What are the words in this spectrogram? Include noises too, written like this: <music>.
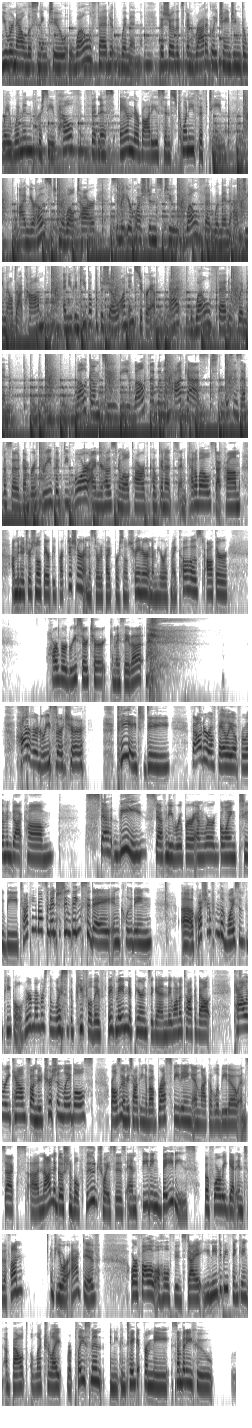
You are now listening to Well Fed Women, the show that's been radically changing the way women perceive health, fitness, and their bodies since 2015. I'm your host, Noelle Tarr. Submit your questions to wellfedwomen at gmail.com, and you can keep up with the show on Instagram at wellfedwomen. Welcome to the Well Fed Women podcast. This is episode number 354. I'm your host, Noelle Tarr of coconuts and kettlebells.com. I'm a nutritional therapy practitioner and a certified personal trainer, and I'm here with my co host, author, Harvard researcher. Can I say that? <laughs> Harvard researcher, PhD, founder of paleoforwomen.com, Ste- the Stefani Ruper, and we're going to be talking about some interesting things today, including uh, a question from the voice of the people. Who remembers the <laughs> voice of the people? They've they've made an appearance again. They want to talk about calorie counts on nutrition labels. We're also going to be talking about breastfeeding and lack of libido and sex, uh, non-negotiable food choices, and feeding babies. Before we get into the fun, if you are active or follow a whole foods diet, you need to be thinking about electrolyte replacement. And you can take it from me, somebody who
